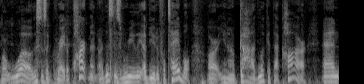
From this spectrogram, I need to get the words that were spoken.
or whoa, this is a great apartment, or this is really a beautiful table, or, you know, God, look at that car. And,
